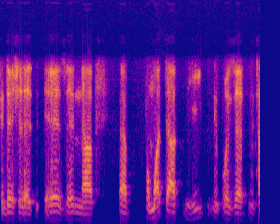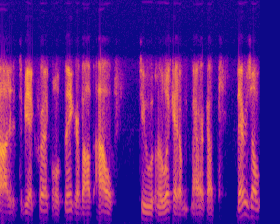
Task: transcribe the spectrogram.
condition it is in from what uh, he was uh, taught to be a critical thinker about how to look at America, there's a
